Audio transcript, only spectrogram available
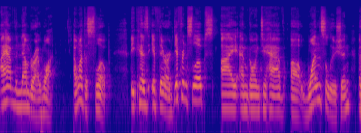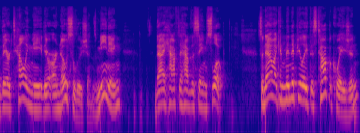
I have the number I want. I want the slope because if there are different slopes, I am going to have uh, one solution, but they are telling me there are no solutions, meaning that I have to have the same slope. So now I can manipulate this top equation.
